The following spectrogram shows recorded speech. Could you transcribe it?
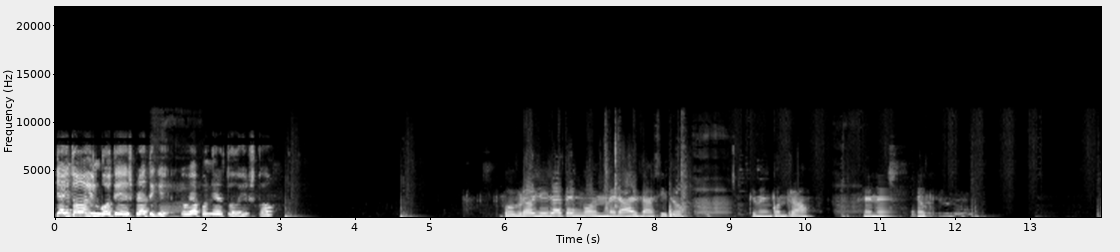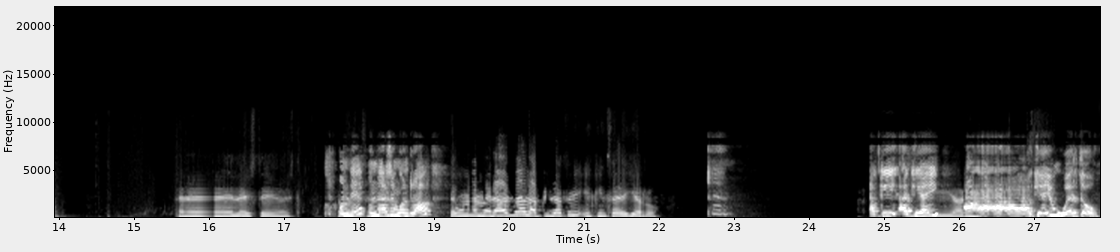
ya hay todo lingote, espérate que que voy a poner todo esto. Pues bro, yo ya tengo esmeraldas y todo. Que me he encontrado. En el... En el este... este. ¿Dónde? ¿Dónde las has encontrado? Tengo una esmeralda, lapidazo y 15 de hierro. Aquí, aquí hay, a- a- a- aquí hay un huerto.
